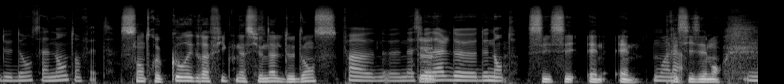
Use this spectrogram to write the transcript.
de danse à Nantes en fait. Centre chorégraphique national de danse Enfin, euh, national de, de Nantes. CCNN Voilà. précisément. Mm.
